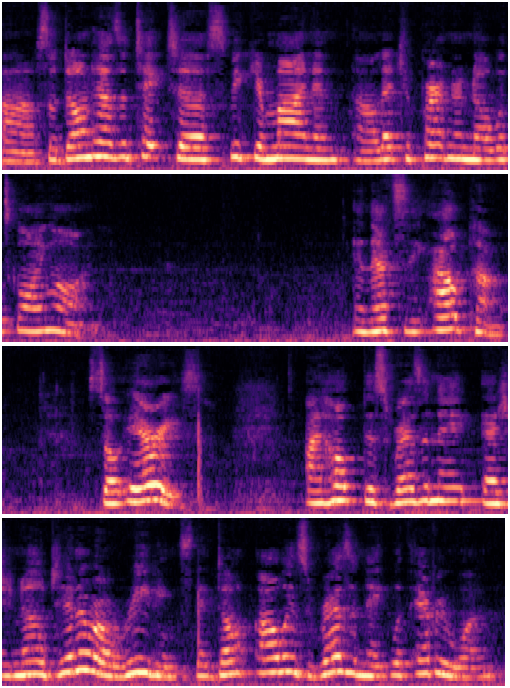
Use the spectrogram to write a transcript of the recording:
Uh, so don't hesitate to speak your mind and uh, let your partner know what's going on. And that's the outcome. So Aries, I hope this resonate. As you know, general readings, they don't always resonate with everyone.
